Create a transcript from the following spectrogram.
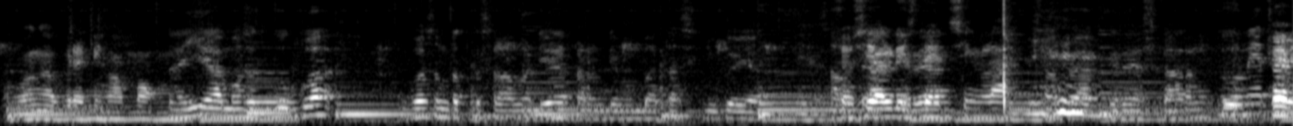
gua nggak berani ngomong Nah iya maksud gua gua gua sempet kesel sama dia karena dia membatasi juga ya. Sampai social akhirnya- distancing lah Sampai akhirnya sekarang tuh ya. kayak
